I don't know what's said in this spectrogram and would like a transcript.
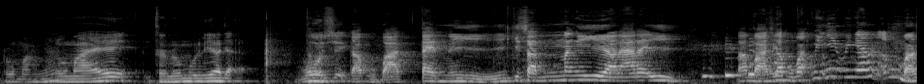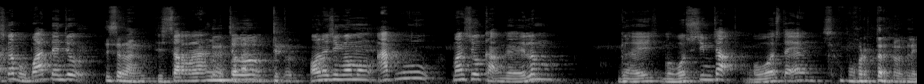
rumahnya Rumahnya Dono Mulia ya. Wo sik kabupaten iki. Iki seneng iki arek-arek iki. Lah bahas kabupaten. Wingi wingi aku bahas kabupaten, Cuk. diserang Diserang, Cuk. Ono sing ngomong, "Aku masih gak nggae helm." Gawe nggawa SIM, Cak. Nggawa STN. supporter oleh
